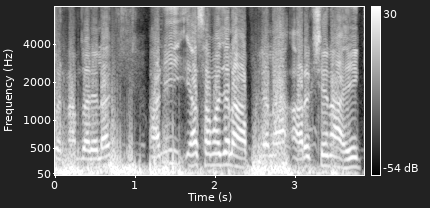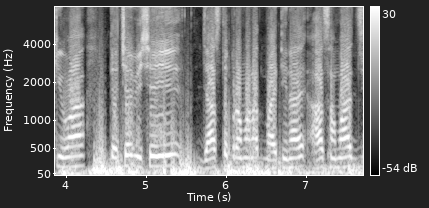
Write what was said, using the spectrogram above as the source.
परिणाम झालेला आहे. आणि या समाजाला आपल्याला आरक्षण आहे किंवा त्याच्याविषयी जास्त प्रमाणात माहिती नाही. हा समाज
